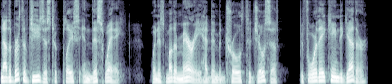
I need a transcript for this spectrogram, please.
Now, the birth of Jesus took place in this way. When his mother Mary had been betrothed to Joseph, before they came together,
